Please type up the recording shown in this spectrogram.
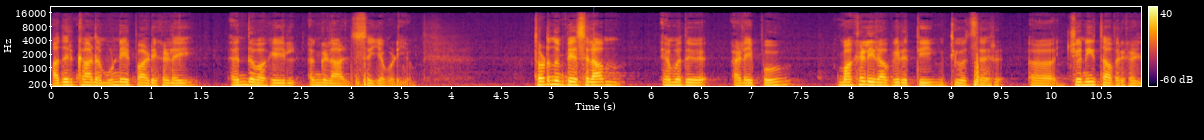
அதற்கான முன்னேற்பாடுகளை எந்த வகையில் எங்களால் செய்ய முடியும்? தொடர்ந்து பேசலாம். எமது அழைப்பு மகளிர் அபிவிருத்தி உத்தியோகஸ்தர் ஜெனிதா அவர்கள்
